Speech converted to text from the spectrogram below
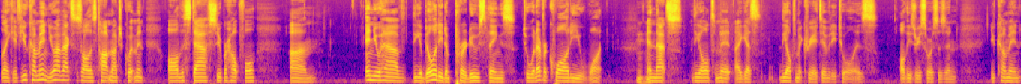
like if you come in you have access to all this top-notch equipment all the staff super helpful um, and you have the ability to produce things to whatever quality you want and that's the ultimate i guess the ultimate creativity tool is all these resources and you come in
